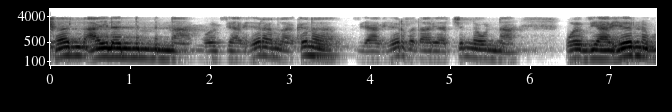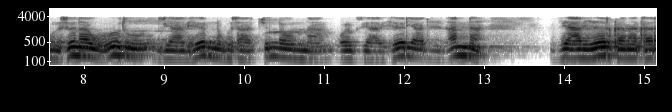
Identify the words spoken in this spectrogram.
ቸል አይለንምና። ወእግዚአብሔር አምላክነ እግዚአብሔር ፈጣሪያችን ነውና። ወእግዚአብሔር ንጉሥነ ውእቱ እግዚአብሔር ንጉሣችን ነውና። ወእግዚአብሔር ያድኅነነ እግዚአብሔር ከመከራ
